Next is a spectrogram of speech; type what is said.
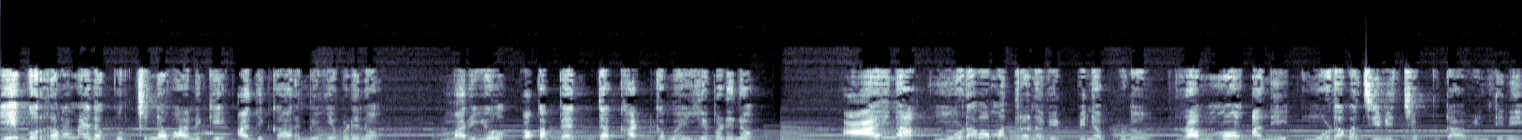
ఈ గుర్రము మీద కూర్చున్న వానికి అధికారం ఇయ్యబడెను మరియు ఒక పెద్ద ఖడ్గము ఇయ్యబడెను. ఆయన మూడవ ముద్రను విప్పినప్పుడు రమ్ము అని మూడవ జీవి చెప్పుట వింటిని.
